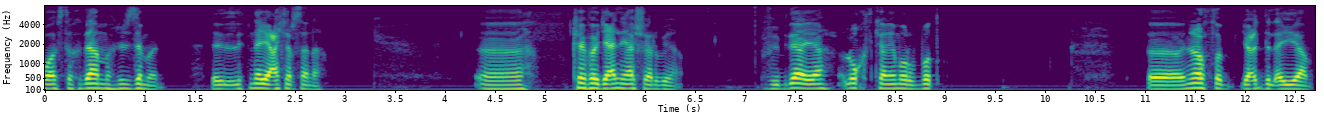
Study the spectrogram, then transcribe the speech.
هو استخدامه للزمن لاثني عشر سنة. آه كيف يجعلني أشعر بها؟ في البداية الوقت كان يمر ببطء. آه نرثب يعد الأيام.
